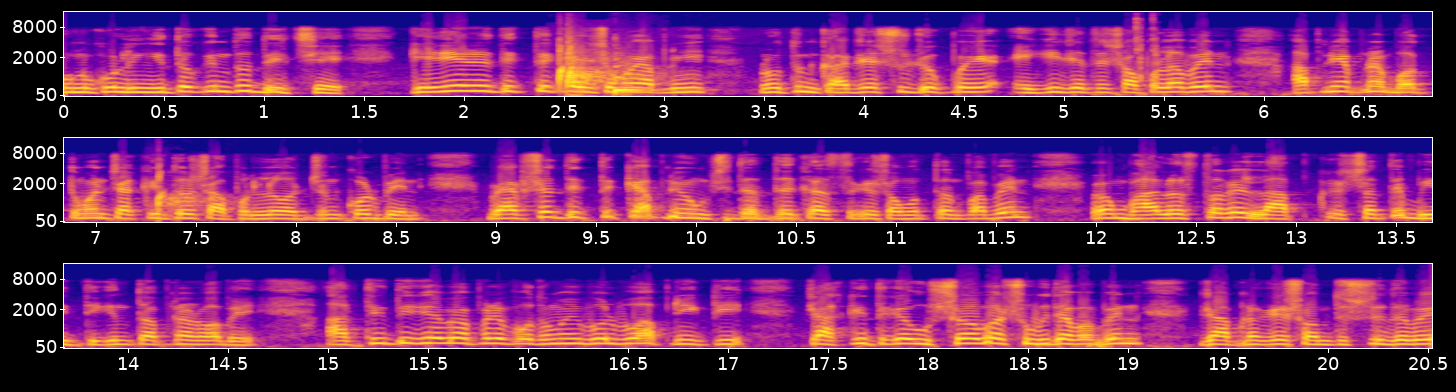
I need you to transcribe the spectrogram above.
অনুকূল ইঙ্গিতও কিন্তু দিচ্ছে। কেরিয়ারের দিক থেকে এই সময় আপনি নতুন কাজের সুযোগ পেয়ে এগিয়ে যেতে সফল হবেন। আপনি আপনার বর্তমান চাকরিতেও সাফল্য অর্জন করবেন। ব্যবসার দিক থেকে আপনি অংশীদারদের কাছ থেকে সমর্থন পাবেন এবং ভালো স্তরের লাভের সাথে বৃদ্ধি কিন্তু আপনার আর্থিক দিকের ব্যাপারে প্রথমেই বলব, আপনি একটি চাকরি থেকে উৎসাহ বা সুবিধা পাবেন, যা আপনাকে সন্তুষ্টি দেবে।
